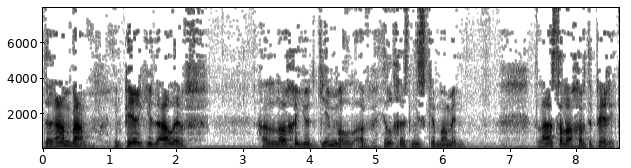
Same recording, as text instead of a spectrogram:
The Rambam in Perik Yud Aleph Halacha Yud Gimel of Hilchas Niske Momin, last halacha of the Perik,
